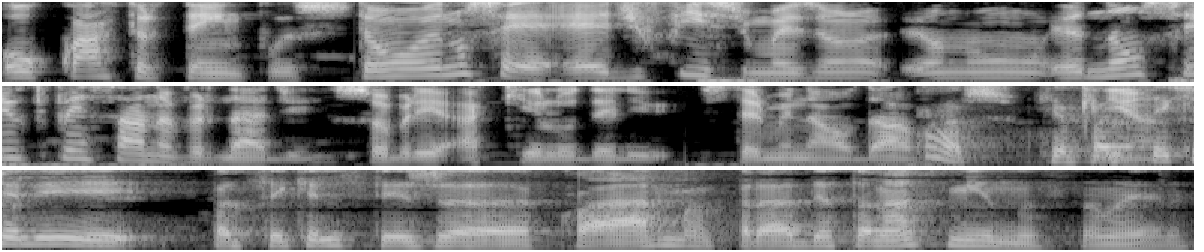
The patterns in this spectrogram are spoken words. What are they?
ou quatro tempos. Então eu não sei, é difícil, mas eu, eu, não, eu não sei o que pensar, na verdade, sobre aquilo dele exterminar o Davos. Ah, porque pode ser que ele. Pode ser que ele esteja com a arma para detonar as minas também, né?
